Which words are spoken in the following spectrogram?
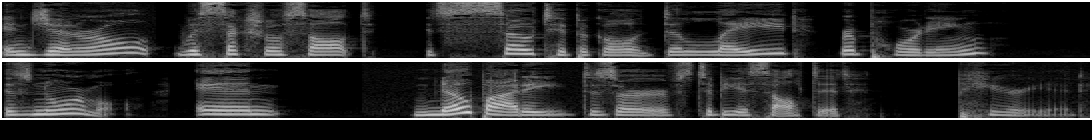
In general, with sexual assault, it's so typical. Delayed reporting is normal. And Nobody deserves to be assaulted, period.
